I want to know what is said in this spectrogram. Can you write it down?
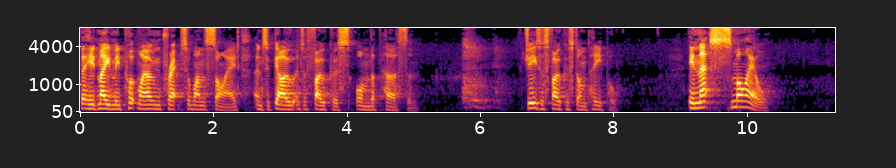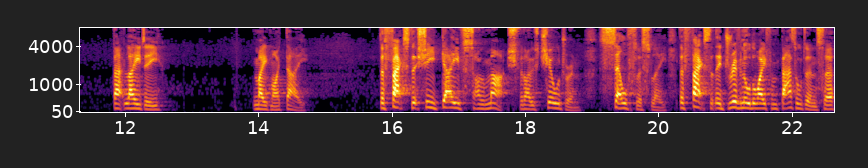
that He'd made me put my own prep to one side and to go and to focus on the person. Jesus focused on people. In that smile, that lady made my day. The fact that she gave so much for those children selflessly. The fact that they'd driven all the way from Basildon to,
